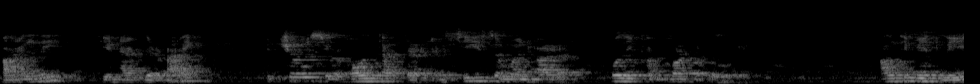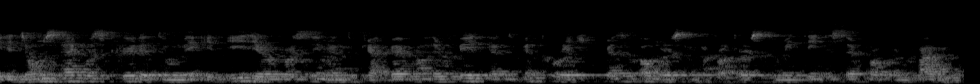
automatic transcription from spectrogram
Finally, you have the right to choose your own doctor and see someone you are fully comfortable with. Ultimately, the Jones Act was created to make it easier for seamen to get back on their feet and to encourage vessel owners and operators to maintain a safe work environment.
